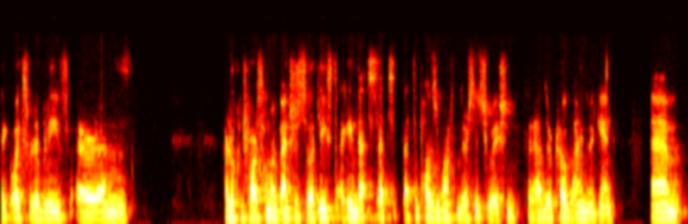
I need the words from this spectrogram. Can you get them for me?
Like Wexford, I believe, are um, are looking towards home advantage. So at least again, that's that's that's a positive one from their situation to have their crowd behind them again. Um,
